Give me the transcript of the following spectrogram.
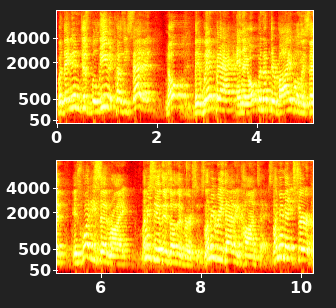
but they didn't just believe it because he said it. Nope. They went back and they opened up their Bible and they said, Is what he said right? Let me see if there's other verses. Let me read that in context. Let me make sure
